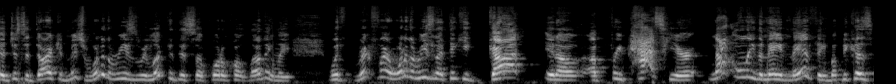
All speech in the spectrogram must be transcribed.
a, just a dark admission, one of the reasons we looked at this so quote unquote lovingly with Ric Flair, one of the reasons I think he got you know a free pass here, not only the made man thing, but because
